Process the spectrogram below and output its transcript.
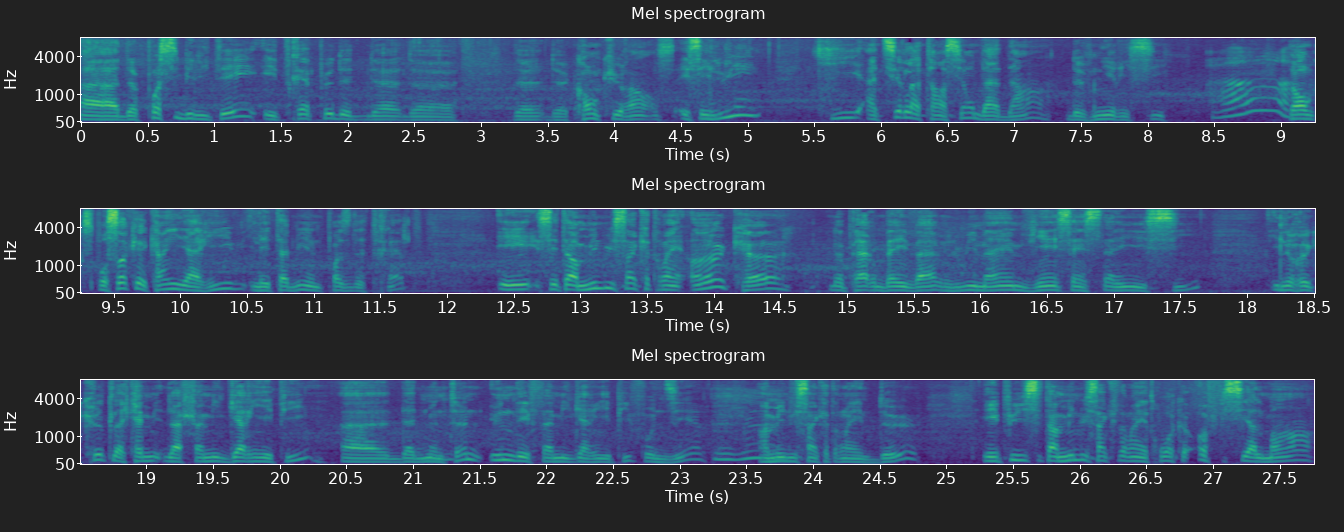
euh, de possibilités et très peu de, concurrence. Et c'est lui qui attire l'attention d'Adam de venir ici. Ah. Donc, c'est pour ça que quand il arrive, il établit une poste de traite. Et c'est en 1881 que le père Bayvert lui-même vient s'installer ici il recrute la, famille Gariepi euh, d'Edmonton, une des familles Gariepi, il faut le dire, en 1882. Et puis, c'est en 1883 qu'officiellement,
